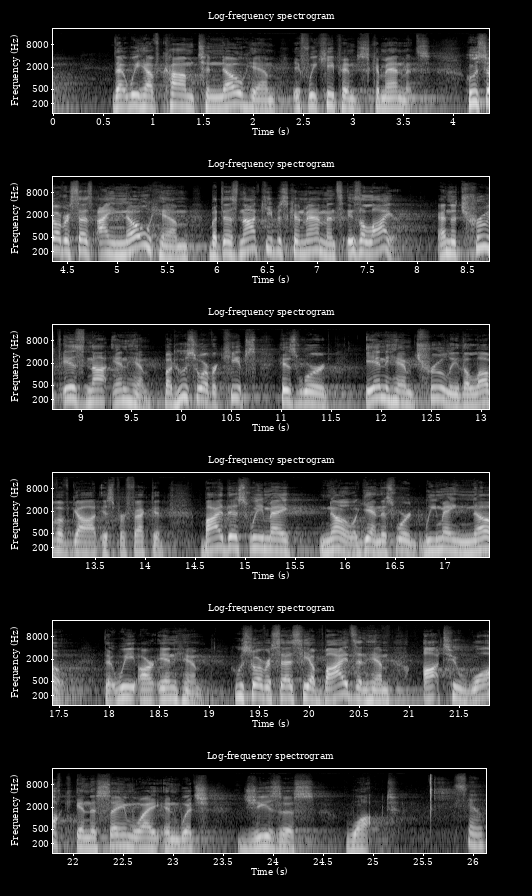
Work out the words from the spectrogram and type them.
that we have come to know him if we keep his commandments. Whosoever says, I know him, but does not keep his commandments, is a liar, and the truth is not in him. But whosoever keeps his word, in him truly the love of God is perfected. By this we may know, again, this word, we may know that we are in him. Whosoever says he abides in him ought to walk in the same way in which Jesus walked. So,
